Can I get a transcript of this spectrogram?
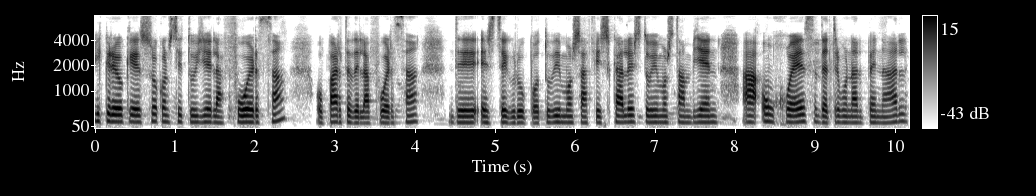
Y creo que eso constituye la fuerza o parte de la fuerza de este grupo. Tuvimos a fiscales, tuvimos también a un juez del Tribunal Penal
